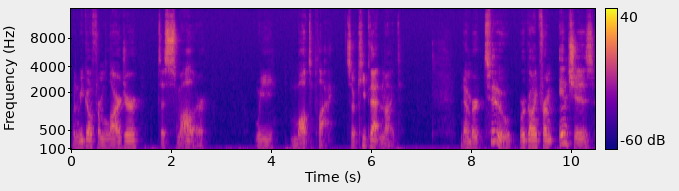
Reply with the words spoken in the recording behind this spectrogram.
When we go from larger to smaller, we multiply. So keep that in mind. Number two, we're going from inches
